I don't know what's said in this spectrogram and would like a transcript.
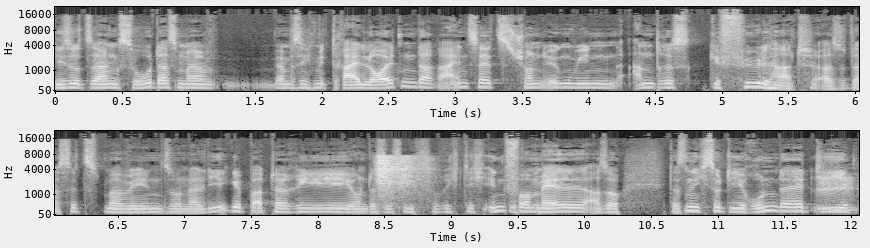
die sozusagen so, dass man, wenn man sich mit drei Leuten da reinsetzt, schon irgendwie ein anderes Gefühl hat. Also da sitzt man wie in so einer Liegebatterie und das ist nicht so richtig informell. Also das ist nicht so die Runde, die mhm.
